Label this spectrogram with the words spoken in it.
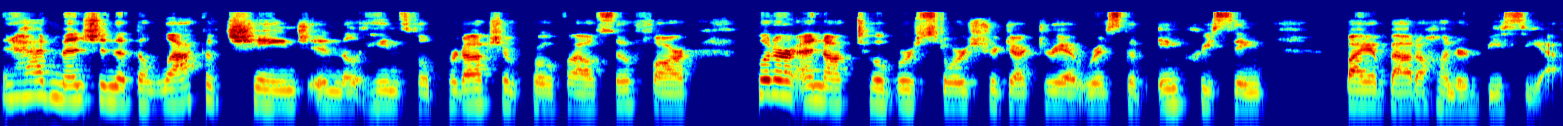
It had mentioned that the lack of change in the Haynesville production profile so far put our end October storage trajectory at risk of increasing by about 100 BCF.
